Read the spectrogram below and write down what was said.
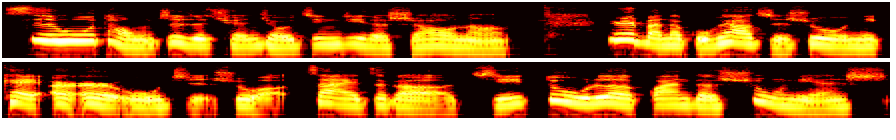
似乎统治着全球经济的时候呢？日本的股票指数 Nikkei 二二五指数，在这个极度乐观的数年时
